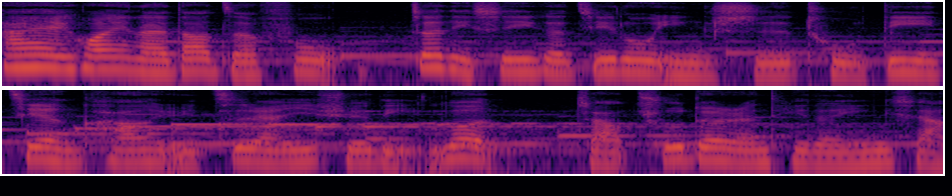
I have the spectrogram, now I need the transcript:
嗨，欢迎来到泽富，这里是一个记录饮食、土地、健康与自然医学理论，找出对人体的影响，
